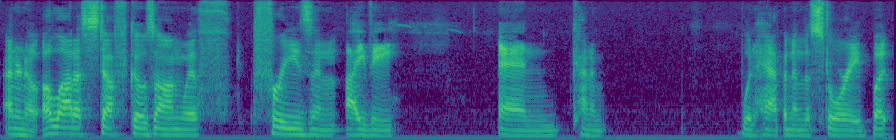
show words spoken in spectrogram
I don't know, a lot of stuff goes on with Freeze and Ivy and kind of would happen in the story. But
